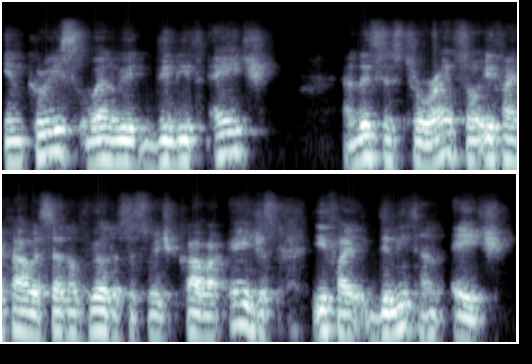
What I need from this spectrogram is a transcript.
increase when we delete edge. And this is true, right? So if I have a set of vertices which cover edges, if I delete an edge,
